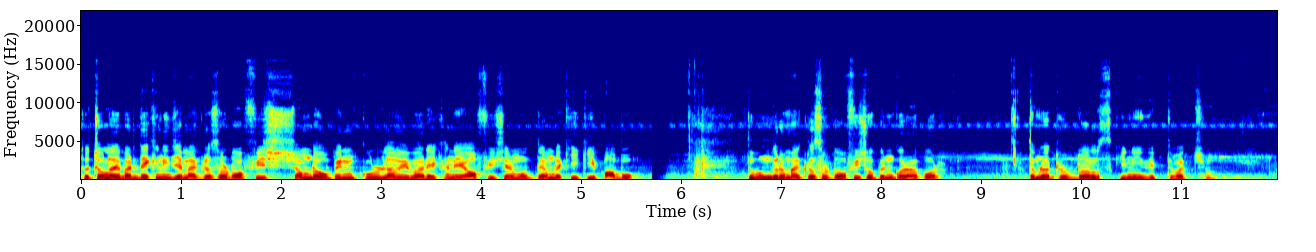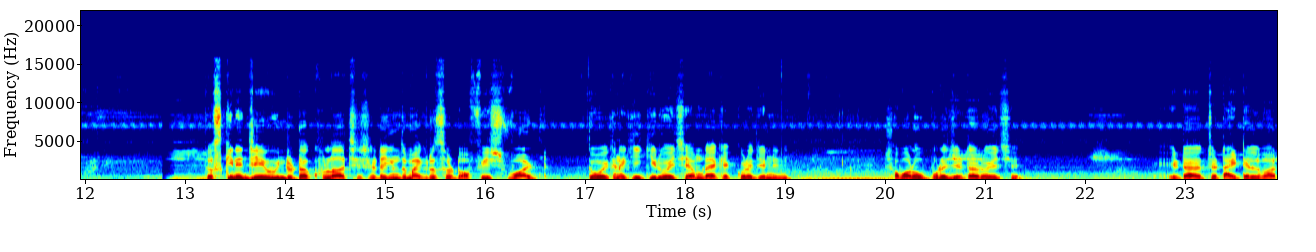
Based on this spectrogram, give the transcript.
তো চলো এবার দেখে নিই যে মাইক্রোসফট অফিস আমরা ওপেন করলাম। এবার এখানে অফিসের মধ্যে আমরা কি কি পাবো। তো বন্ধুরা মাইক্রোসফট অফিস ওপেন করার পর তোমরা টোটাল স্ক্রিনেই দেখতে পাচ্ছ। তো স্ক্রিনে যে উইন্ডোটা খোলা আছে, সেটা কিন্তু মাইক্রোসফট অফিস ওয়ার্ড তো এখানে কি কি রয়েছে আমরা এক এক করে জেনে নিই। সবার ওপরে যেটা রয়েছে, এটা হচ্ছে টাইটেল বার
